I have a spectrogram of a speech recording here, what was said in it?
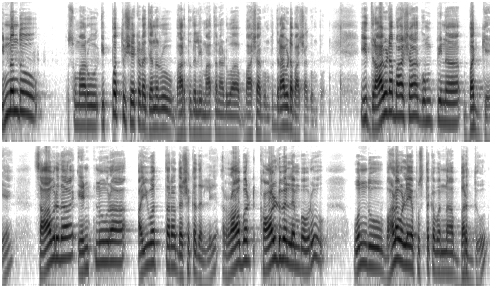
ಇನ್ನೊಂದು ಸುಮಾರು ಇಪ್ಪತ್ತು ಶೇಕಡ ಜನರು ಭಾರತದಲ್ಲಿ ಮಾತನಾಡುವ ಭಾಷಾ ಗುಂಪು ದ್ರಾವಿಡ ಭಾಷಾ ಗುಂಪು. ಈ ದ್ರಾವಿಡ ಭಾಷಾ ಗುಂಪಿನ ಬಗ್ಗೆ ಸಾವಿರದ ಎಂಟುನೂರ ಐವತ್ತರ ದಶಕದಲ್ಲಿ ರಾಬರ್ಟ್ ಕಾಲ್ಡ್ವೆಲ್ ಎಂಬವರು ಒಂದು ಬಹಳ ಒಳ್ಳೆಯ ಪುಸ್ತಕವನ್ನು ಬರೆದು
